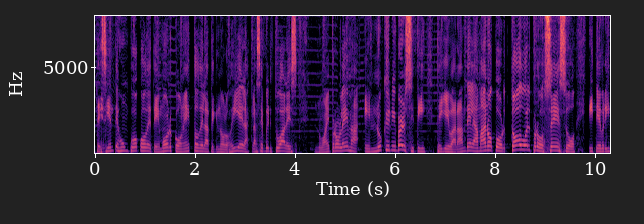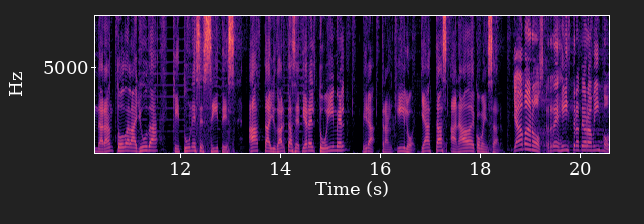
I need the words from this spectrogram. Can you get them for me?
te sientes un poco de temor con esto de la tecnología y las clases virtuales, No hay problema. En Nuke University te llevarán de la mano por todo el proceso y te brindarán toda la ayuda que tú necesites. Hasta ayudarte a setear el tu email. Mira, tranquilo, ya estás a nada de comenzar. Llámanos, regístrate ahora mismo,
